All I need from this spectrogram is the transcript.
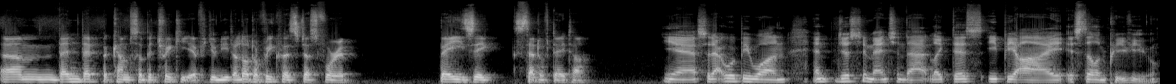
um, then that becomes a bit tricky if you need a lot of requests just for a basic set of data. Yeah, so that would be one. And just to mention that, like this API is still in preview.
